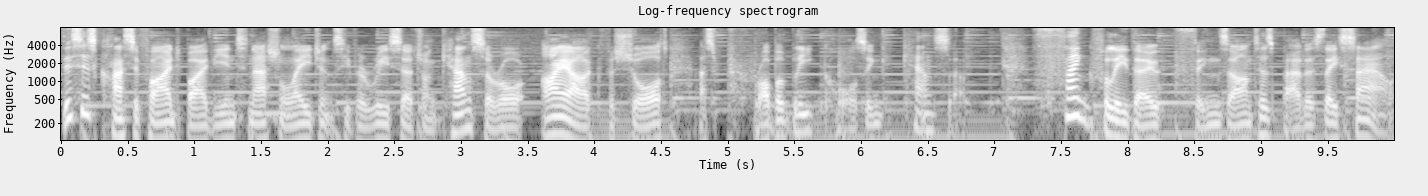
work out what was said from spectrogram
This is classified by the International Agency for Research on Cancer, or IARC for short, as probably causing cancer. Thankfully, though, things aren't as bad as they sound.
